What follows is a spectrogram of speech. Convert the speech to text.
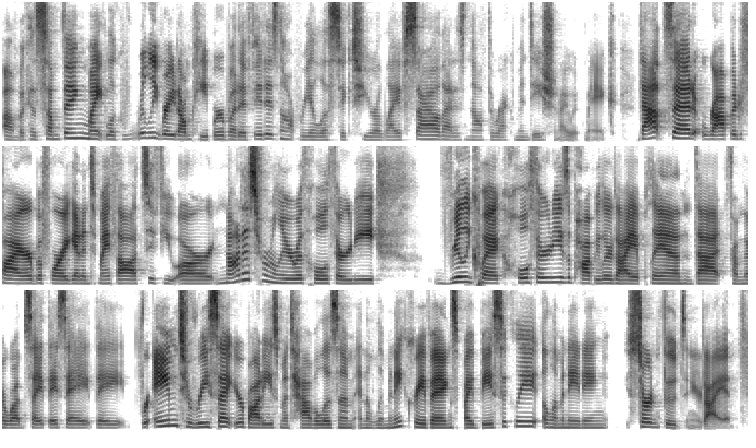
Um, because something might look really great on paper, but if it is not realistic to your lifestyle, that is not the recommendation I would make. That said, rapid fire before I get into my thoughts. If you are not as familiar with Whole 30, really quick whole 30 is a popular diet plan that from their website they say they aim to reset your body's metabolism and eliminate cravings by basically eliminating certain foods in your diet.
